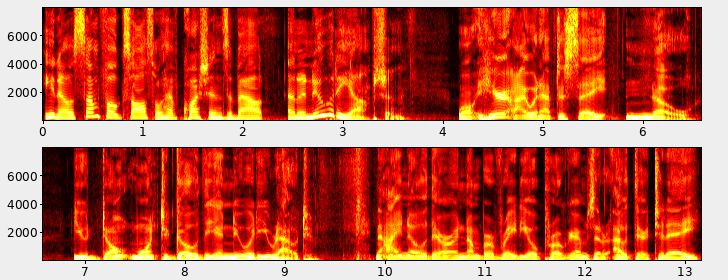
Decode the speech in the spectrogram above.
you know, some folks also have questions about an annuity option. well here i would have to say no you don't want to go the annuity route now i know there are a number of radio programs that are out there today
